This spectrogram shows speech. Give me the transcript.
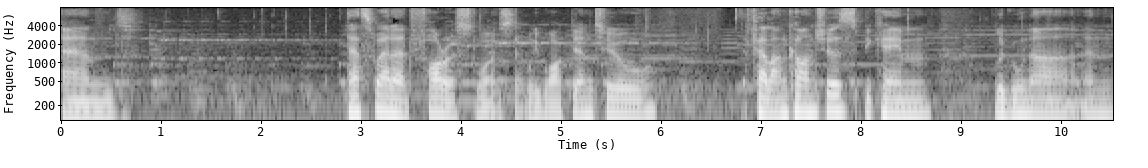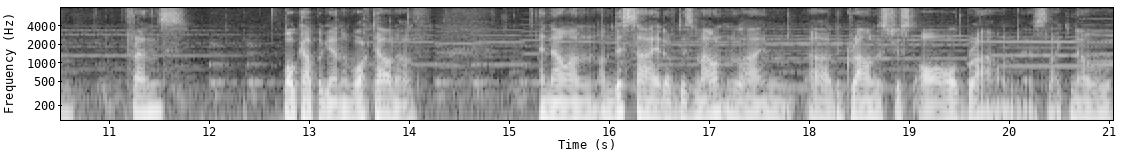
and that's where that forest was that we walked into fell unconscious, became Laguna and friends, woke up again and walked out of. And now on, on this side of this mountain line, uh, the ground is just all brown. There's like no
